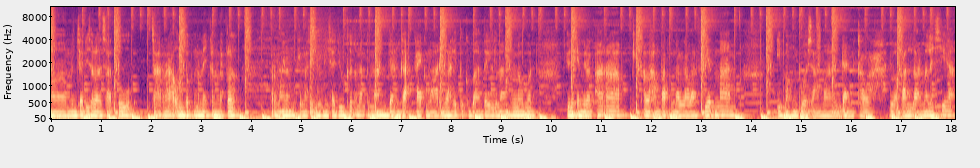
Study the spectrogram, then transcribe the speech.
uh, menjadi salah satu cara untuk menaikkan level permainan timnas Indonesia juga teman-teman. Biar nggak kayak kemarin lah itu kebantai 5 lawan Uni Emirat Arab kalah 4-0 lawan Vietnam imbang dua sama dan kalah dua kali lawan Malaysia.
